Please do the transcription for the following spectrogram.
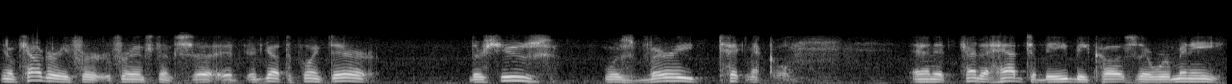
You know, Calgary, for for instance, uh, it it got the point there. Their shoes was very technical, and it kind of had to be because there were many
